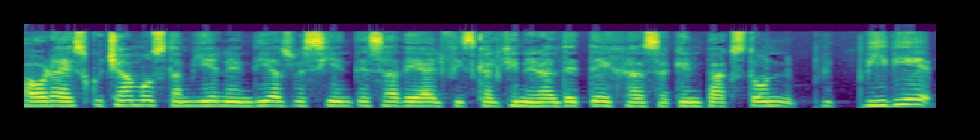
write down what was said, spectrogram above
Ahora escuchamos también en días recientes a DEA, el fiscal general de Texas, a Ken Paxton, pedir,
